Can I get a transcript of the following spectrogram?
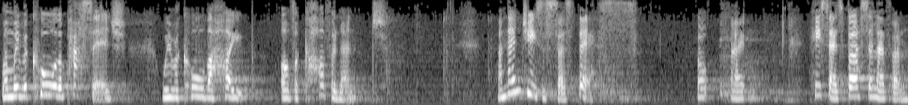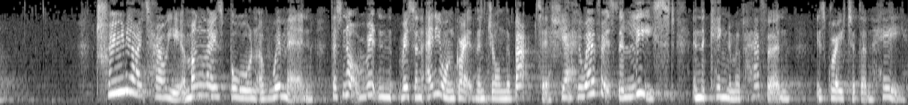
When we recall the passage, we recall the hope of a covenant. And then Jesus says this. Oh. He says, verse 11 Truly I tell you, among those born of women, there's not written, risen anyone greater than John the Baptist, yet whoever is the least in the kingdom of heaven is greater than he.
